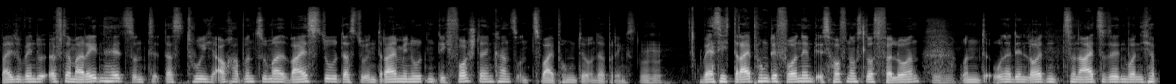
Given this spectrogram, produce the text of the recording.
Weil du, wenn du öfter mal reden hältst, und das tue ich auch ab und zu mal, weißt du, dass du in drei Minuten dich vorstellen kannst und zwei Punkte unterbringst. Mhm. Wer sich drei Punkte vornimmt, ist hoffnungslos verloren. Mhm. Und ohne den Leuten zu nahe zu treten wollen, ich habe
